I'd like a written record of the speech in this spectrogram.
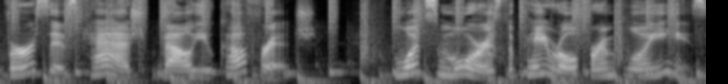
versus cash value coverage. What's more is the payroll for employees,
